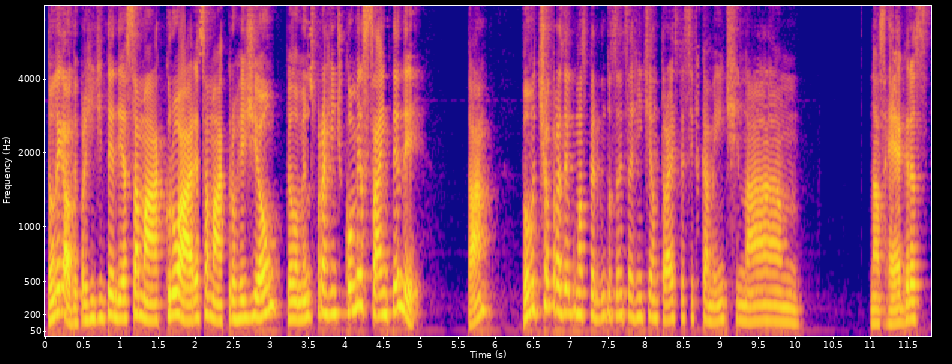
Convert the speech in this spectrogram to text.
Então, legal, deu pra gente entender essa macro área, essa macro região, pelo menos pra gente começar a entender, tá? Vamos, deixa eu trazer algumas perguntas antes da gente entrar especificamente na, nas regras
